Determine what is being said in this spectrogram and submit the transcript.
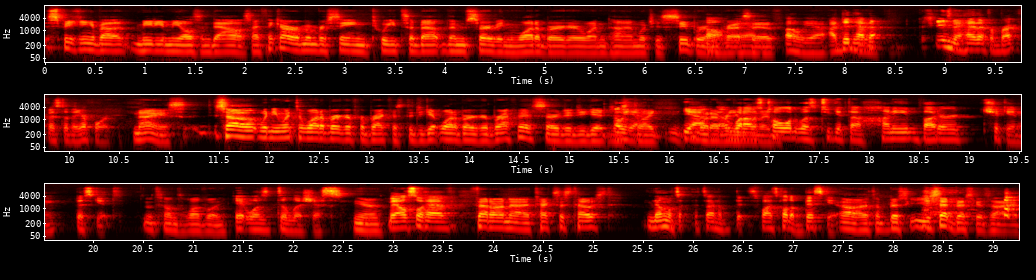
Speaking about media meals in Dallas, I think I remember seeing tweets about them serving Whataburger one time, which is super Oh, impressive. man. Oh yeah, I did have that. Excuse me, I had that for breakfast at the airport. Nice. So, when you went to Whataburger for breakfast, did you get Whataburger breakfast, or did you get just Oh yeah, like yeah. whatever? uh, what I was wanted? told was to get the honey butter chicken biscuit. That sounds lovely. It was delicious. Yeah. They also have Is that on uh, Texas toast? no, it's it's on a it's why it's called a biscuit. Oh, it's a biscuit. You said biscuits, all right.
